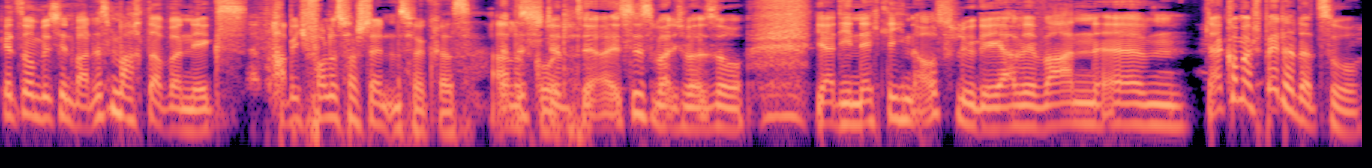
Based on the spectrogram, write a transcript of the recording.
jetzt noch ein bisschen warten. Das macht aber nichts. Habe ich volles Verständnis für Chris. Alles ja, das gut. stimmt, ja. Es ist manchmal so. Ja, die nächtlichen Ausflüge. Ja, wir waren, ähm, ja, kommen wir später dazu.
